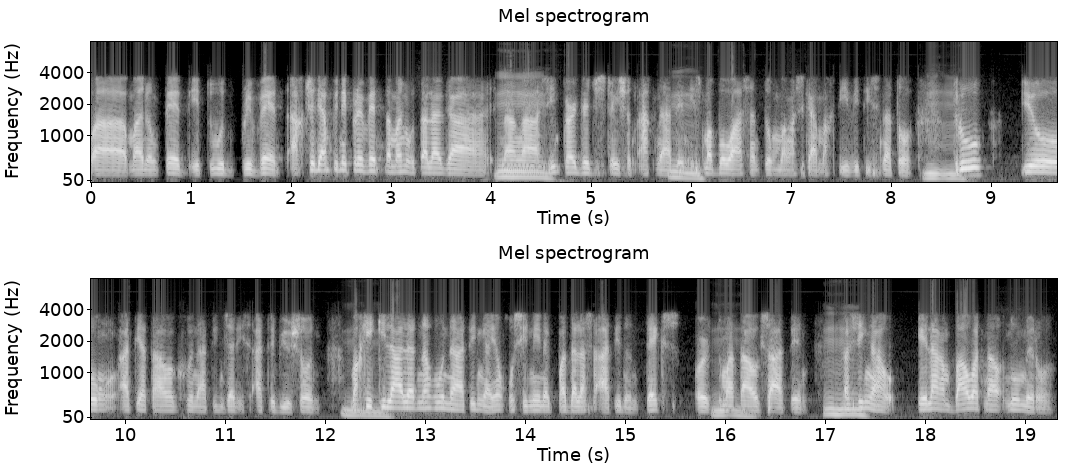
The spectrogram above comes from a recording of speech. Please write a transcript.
ah, Manong Ted, it would prevent. Actually, ang piniprevent naman ho talaga ng Mm. ah, SIM Card Registration Act natin Mm. is mabawasan tong mga scam activities na to through yung at tawag ho natin dyan is attribution. Mm. Makikilala na ho natin ngayon kung sino yung nagpadala sa atin ng text or tumatawag sa atin. Mhm. Kasi nga ho, kailangan bawat na numero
